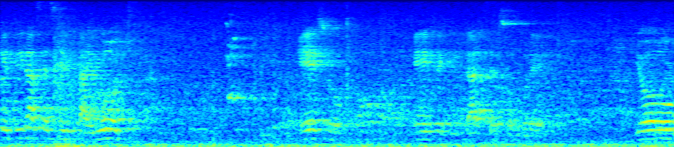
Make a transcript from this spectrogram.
que tira 68. Eso es de quitarse el sombrero. Yo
